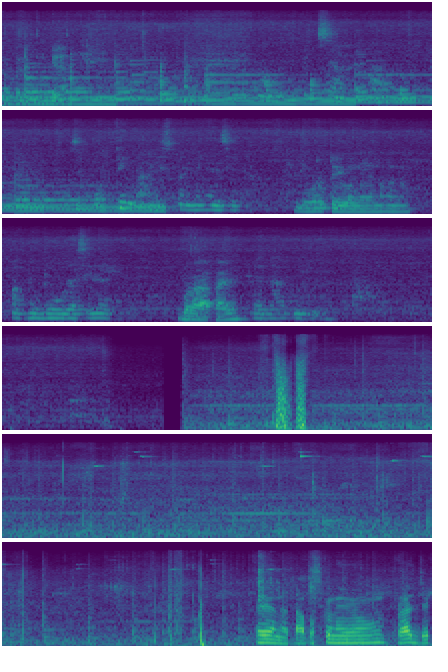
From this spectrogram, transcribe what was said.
Babalik mo yan. Sa, ah, sa 14, alis pa na yan sila. Siguro tuyo na yan ng ano. Pagbubura sila eh. Boracay. Lalaki. Ayan, natapos ko na yung project.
